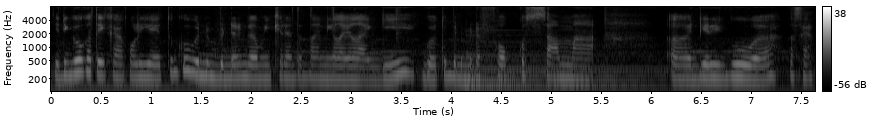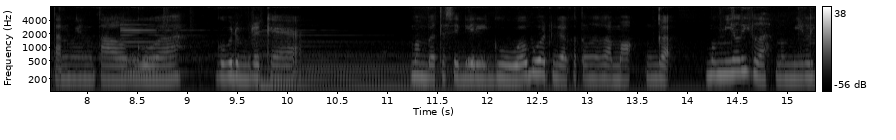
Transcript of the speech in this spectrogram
Jadi gue ketika kuliah itu gue bener-bener gak mikirin tentang nilai lagi. Gue tuh bener-bener fokus sama uh, diri gue kesehatan mental gue gue bener-bener kayak membatasi diri gue buat gak ketemu sama nggak memilih lah memilih.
